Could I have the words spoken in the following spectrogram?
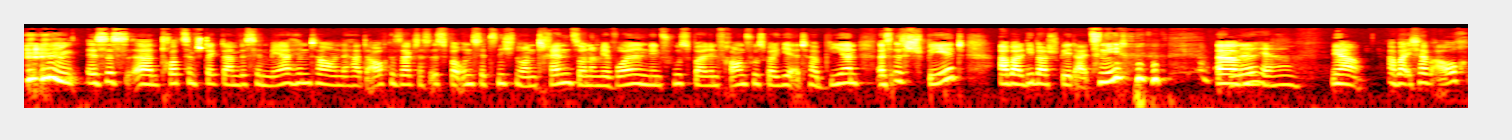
es ist äh, trotzdem steckt da ein bisschen mehr hinter und er hat auch gesagt, das ist bei uns jetzt nicht nur ein Trend, sondern wir wollen den Fußball, den Frauenfußball hier etablieren. Es ist spät, aber lieber spät als nie. ähm, ne? Ja. Ja, aber ich habe auch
